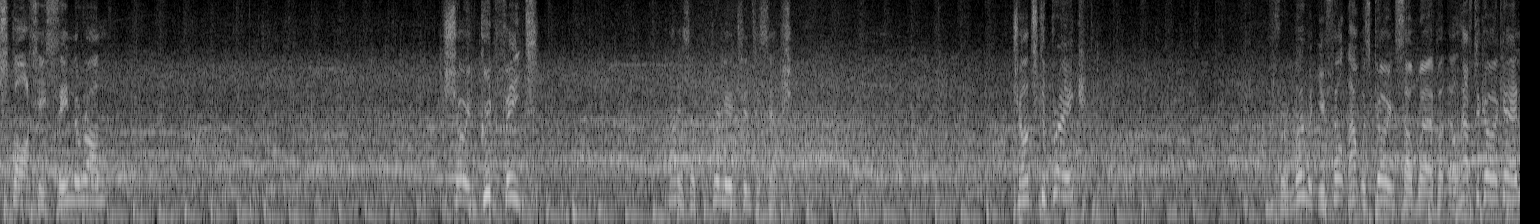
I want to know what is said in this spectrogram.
Spot, he's seen the run. Showing good feet. That is a brilliant interception. Chance to break. For a moment you felt that was going somewhere, but they'll have to go again.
